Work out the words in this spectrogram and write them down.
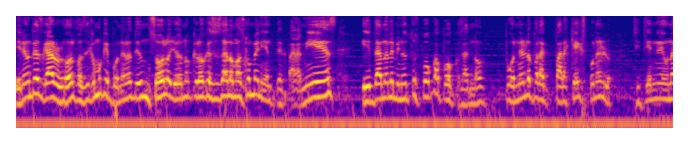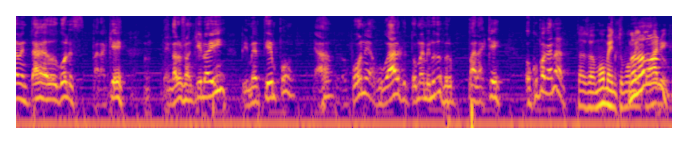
Viene un desgarro, Rodolfo, así como que ponerlos de un solo, yo no creo que eso sea lo más conveniente. Para mí es ir dándole minutos poco a poco, o sea, no ponerlo para, para qué exponerlo. Si tiene una ventaja de dos goles, ¿para qué? Téngalo tranquilo ahí, primer tiempo, ya, lo pone a jugar, que tome minutos, pero ¿para qué? Ocupa ganar. un momento, un momento,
